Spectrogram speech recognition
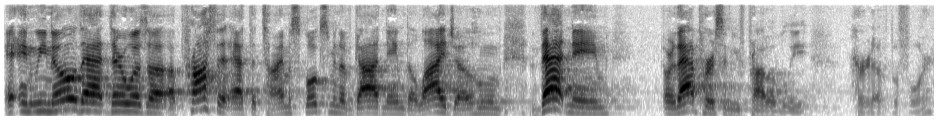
And, we know that there was a, a prophet at the time, a spokesman of God named Elijah, whom that name, or that person you've probably heard of before.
